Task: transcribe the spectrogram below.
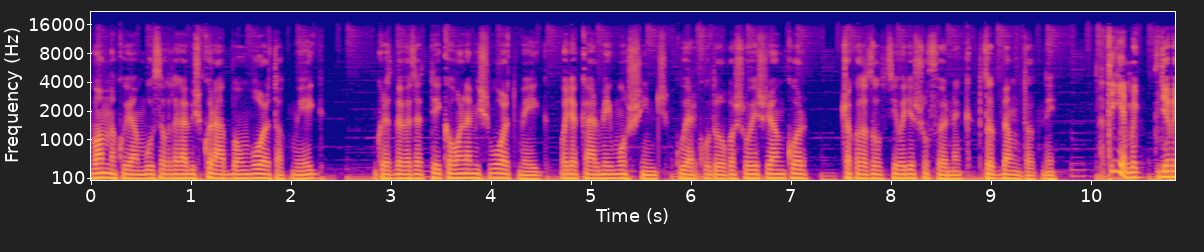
vannak olyan buszok, legalábbis korábban voltak még, amikor ezt bevezették, ahol nem is volt még, vagy akár még most sincs QR kódolvasó, és olyankor csak az az opció, hogy a sofőrnek tudod bemutatni. hát igen, meg ugye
